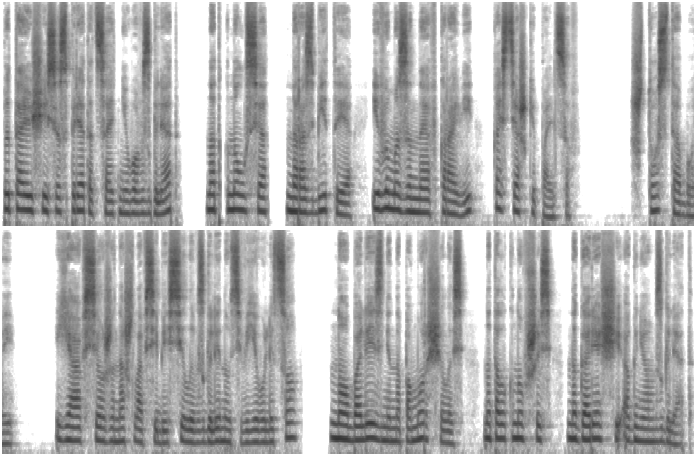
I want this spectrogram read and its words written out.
пытающийся спрятаться от него взгляд, наткнулся на разбитые и вымазанные в крови костяшки пальцев. «Что с тобой?» Я все же нашла в себе силы взглянуть в его лицо, но болезненно поморщилась, натолкнувшись на горящий огнем взгляд.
